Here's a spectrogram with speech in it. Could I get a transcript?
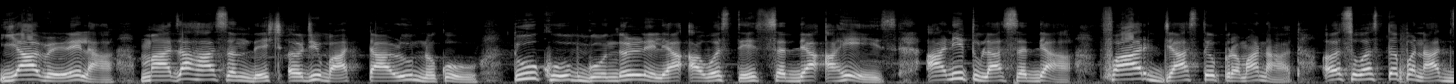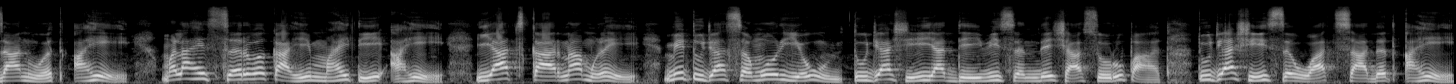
या वेळेला माझा हा संदेश अजिबात टाळू नको. तू खूप गोंधळलेल्या अवस्थेत सध्या आहेस आणि तुला सध्या फार जास्त प्रमाणात अस्वस्थपणा जाणवत आहे. मला हे सर्व काही माहिती आहे. याच कारणामुळे मी तुझ्या समोर येऊन तुझ्याशी या देवी संदेशा स्वरूपात तुझ्याशी संवाद साधत आहे.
